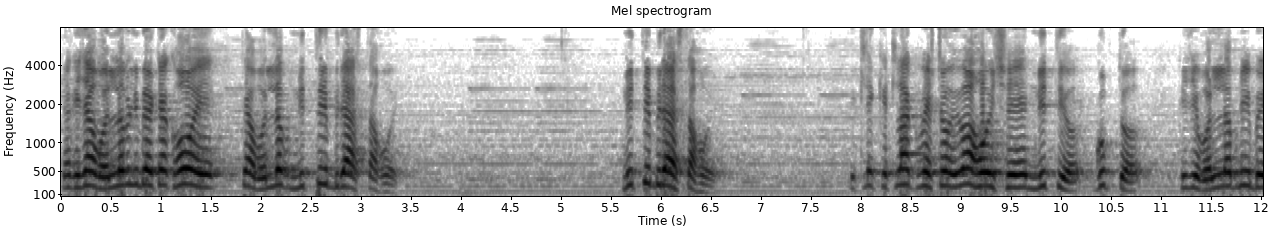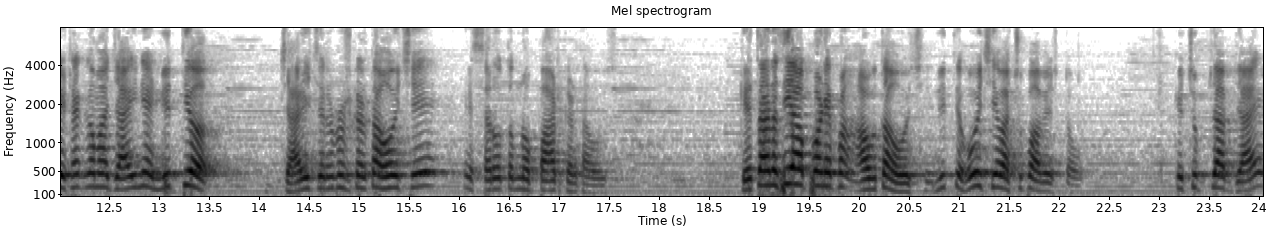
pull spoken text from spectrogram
કારણ કે જ્યાં વલ્લભની બેઠક હોય, ત્યાં વલ્લભ નિત્ય બિરાજતા હોય. નિત્ય બિરાજતા હોય. એટલે કેટલાક વૈષ્ણવ એવા હોય છે, નિત્ય, ગુપ્ત, કે જે વલ્લભની બેઠકમાં જઈને નિત્ય જારી ચરપ્રશ કરતા હોય છે એ સર્વોત્તમનો પાઠ કરતા હોય છે. કહેતા નથી આપણને પણ આવતા હોય છે. નિત્ય હોય છે એવા છુપા વૈષ્ણવ કે ચૂપચાપ જાય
